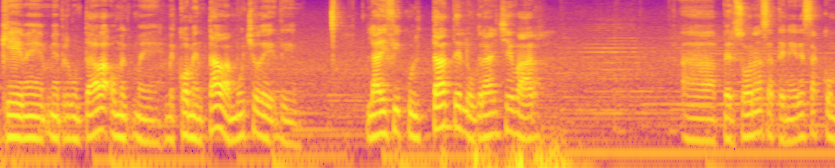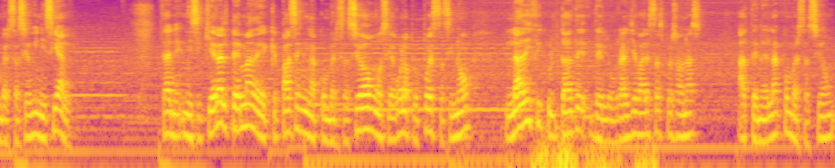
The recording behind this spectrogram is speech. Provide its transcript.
que me, me preguntaba o me, me, me comentaba mucho de la dificultad de lograr llevar a personas a tener esa conversación inicial. O sea, ni, ni, siquiera el tema de que pasen la conversación o si hago la propuesta, sino la dificultad de, de lograr llevar a estas personas a tener la conversación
